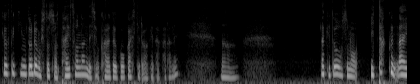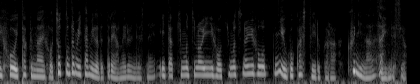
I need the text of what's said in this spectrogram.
局的にどれも一つの体操なんですよ。体を動かしてるわけだからね。うん、だけどその痛くない方痛くない方ちょっとでも痛みが出たらやめるんですね。痛気持ちのいい方気持ちのいい方に動かしているから苦にならないんですよ。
